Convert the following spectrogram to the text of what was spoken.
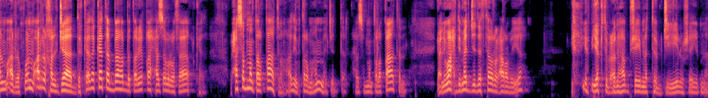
المؤرخ والمؤرخ الجاد كذا كتبه بطريقة حسب الوثائق وكذا وحسب منطلقاته هذه ترى مهمة جدا حسب منطلقات يعني واحد يمجد الثورة العربية يكتب عنها بشيء من التبجيل وشيء من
